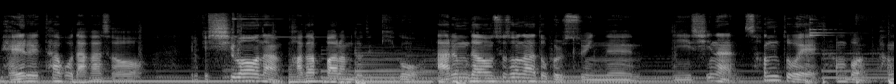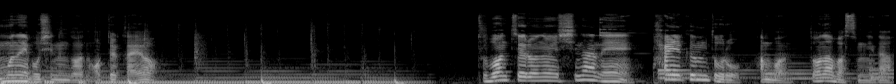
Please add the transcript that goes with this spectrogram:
배를 타고 나가서 이렇게 시원한 바닷바람도 느끼고 아름다운 수선화도 볼 수 있는 이 신안 선도에 한번 방문해 보시는 건 어떨까요? 두 번째로는 신안의 팔금도로 한번 떠나봤습니다.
